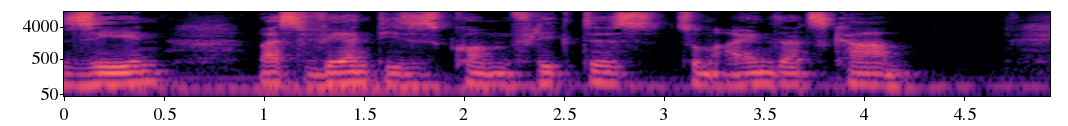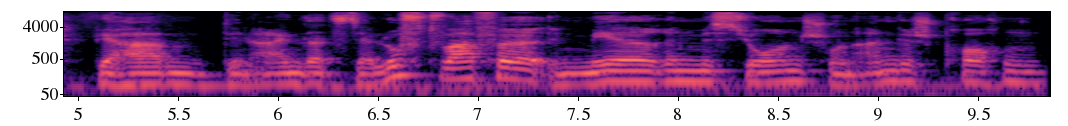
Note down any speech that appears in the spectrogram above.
sehen, was während dieses Konfliktes zum Einsatz kam. Wir haben den Einsatz der Luftwaffe in mehreren Missionen schon angesprochen.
